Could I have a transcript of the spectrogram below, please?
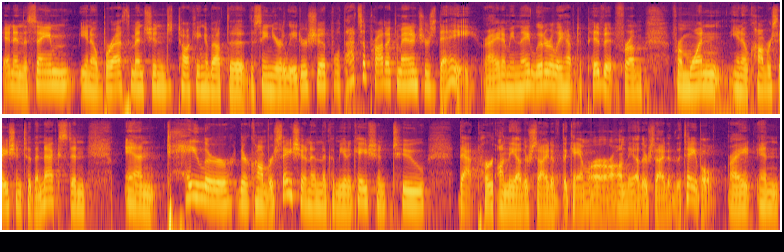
and in the same you know breath mentioned talking about the the senior leadership well that's a product manager's day right i mean they literally have to pivot from from one you know conversation to the next and and tailor their conversation and the communication to that person on the other side of the camera or on the other side of the table, right? And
